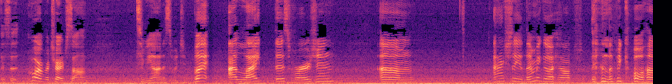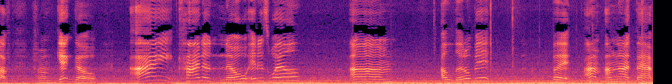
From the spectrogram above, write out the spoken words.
this is more of a church song to be honest with you. But I like this version. Um, actually, let me go off. let me go off from get go. I kind of know it as well, um, a little bit, but I'm I'm not that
